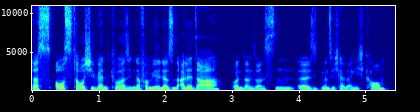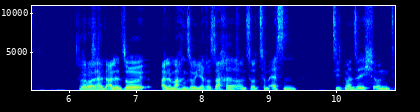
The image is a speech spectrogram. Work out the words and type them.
das Austauschevent quasi in der Familie. Da sind alle da und ansonsten äh, sieht man sich halt eigentlich kaum. So, Ja, weil halt alle so, alle machen so ihre Sache und so zum Essen sieht man sich und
